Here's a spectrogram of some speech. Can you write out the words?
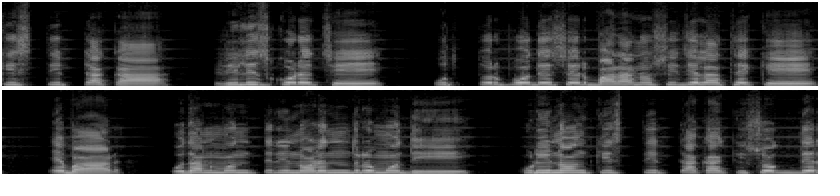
কিস্তির টাকা রিলিজ করেছে উত্তরপ্রদেশের বারাণসী জেলা থেকে। এবার প্রধানমন্ত্রী নরেন্দ্র মোদী কুড়ি নং কিস্তির টাকা কৃষকদের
